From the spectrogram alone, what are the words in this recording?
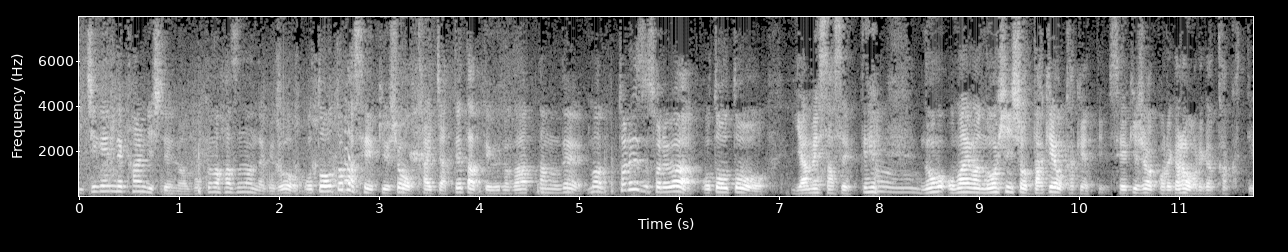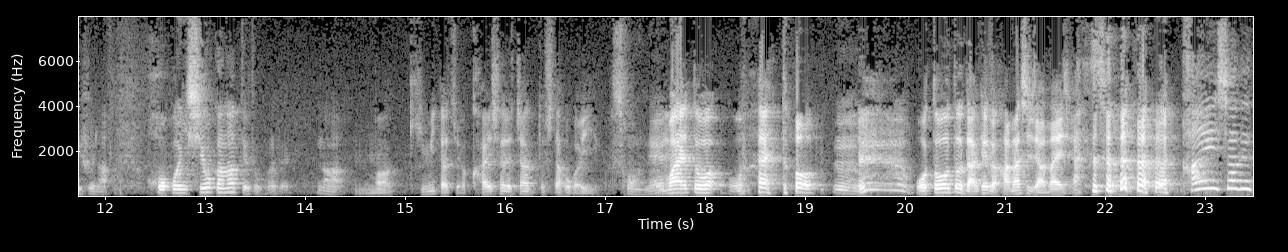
一元で管理してるのは僕のはずなんだけど弟が請求書を書いちゃってたっていうのがあったので、まあ、とりあえずそれは弟を辞めさせて、うんのお前は納品書だけを書けっていう請求書はこれから俺が書くっていう風な方向にしようかなっていうところで。なあまあ君たちは会社でちゃんとした方がいいよ、そうね。お前とお前とうん、弟だけの話じゃないじゃん。会社で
